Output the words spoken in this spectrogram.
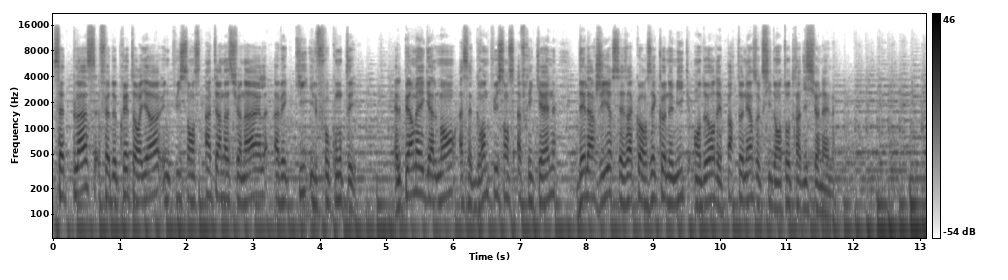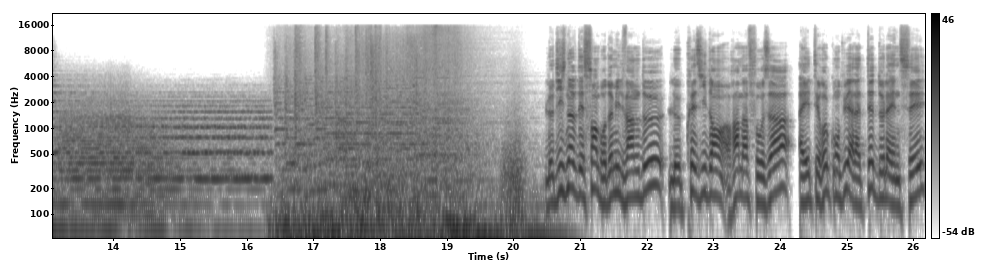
Cette place fait de Pretoria une puissance internationale avec qui il faut compter. Elle permet également à cette grande puissance africaine d'élargir ses accords économiques en dehors des partenaires occidentaux traditionnels. Le 19 décembre 2022, le président Ramaphosa a été reconduit à la tête de l'ANC,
